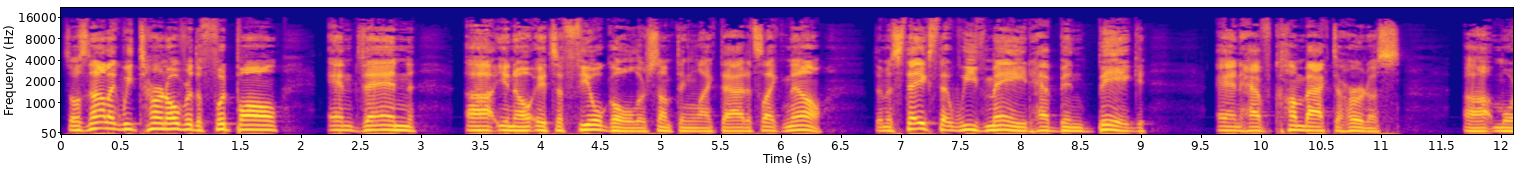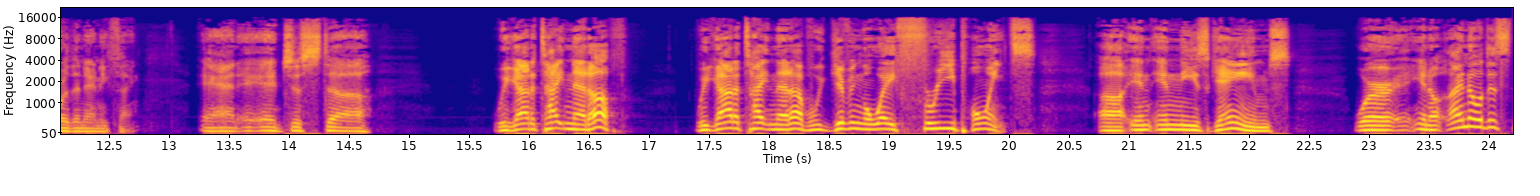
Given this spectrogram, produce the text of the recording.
So it's not like we turn over the football and then uh, you know, it's a field goal or something like that. It's like, no, the mistakes that we've made have been big and have come back to hurt us uh, more than anything. And it, it just, uh, we got to tighten that up. We got to tighten that up. We're giving away free points uh, in in these games where you know I know this.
